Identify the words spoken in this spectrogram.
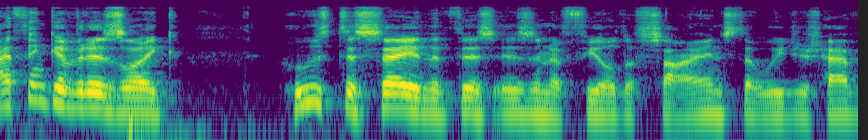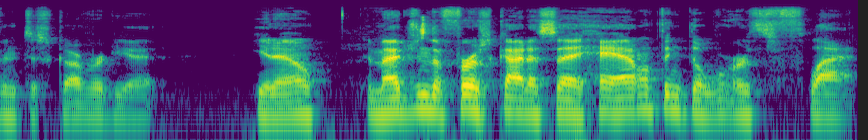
I think of it as like, who's to say that this isn't a field of science that we just haven't discovered yet? You know, imagine the first guy to say, "Hey, I don't think the Earth's flat."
